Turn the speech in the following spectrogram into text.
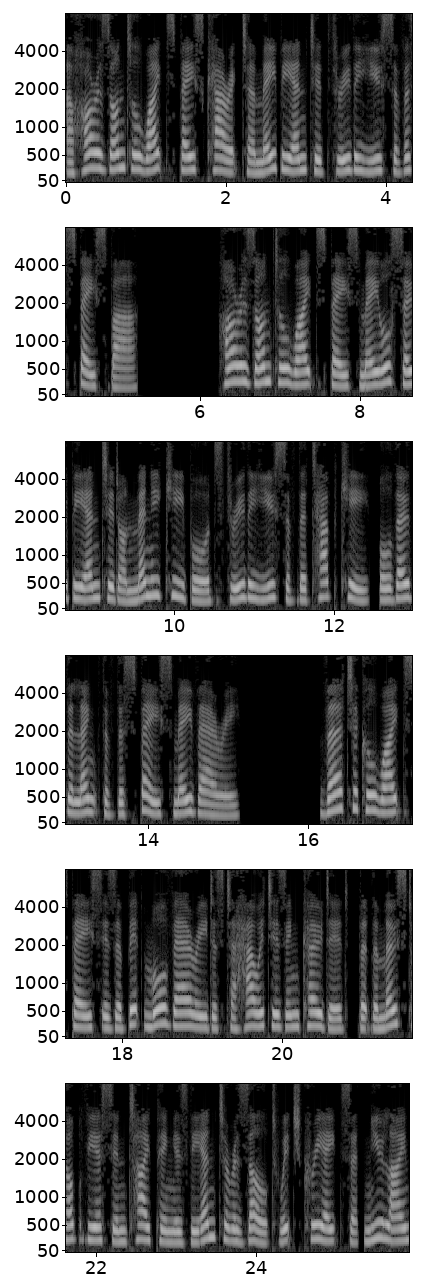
a horizontal whitespace character may be entered through the use of a spacebar. Horizontal white space may also be entered on many keyboards through the use of the Tab key, although the length of the space may vary. Vertical white space is a bit more varied as to how it is encoded, but the most obvious in typing is the enter result which creates a new line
